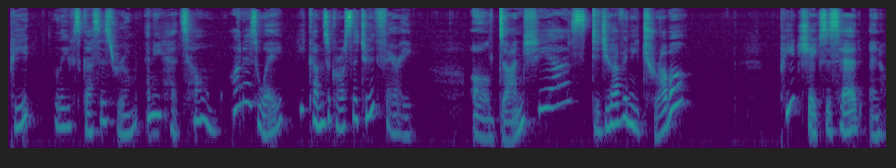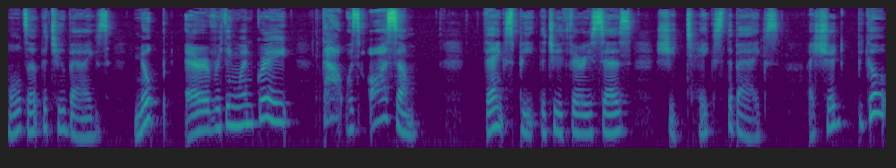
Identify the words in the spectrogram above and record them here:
Pete leaves Gus's room and he heads home. On his way, he comes across the tooth fairy. All done? she asks. Did you have any trouble? Pete shakes his head and holds out the two bags. Nope, everything went great. That was awesome. Thanks, Pete, the tooth fairy says. She takes the bags. I should be go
